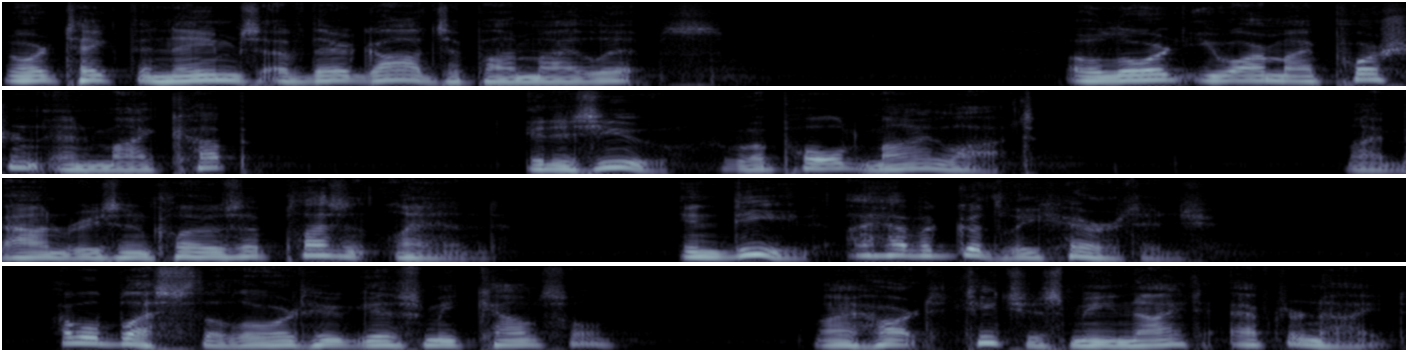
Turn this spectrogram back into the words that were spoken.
nor take the names of their gods upon my lips. O Lord, you are my portion and my cup. It is you who uphold my lot. My boundaries enclose a pleasant land. Indeed, I have a goodly heritage. I will bless the Lord who gives me counsel. My heart teaches me night after night.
